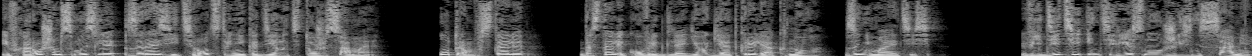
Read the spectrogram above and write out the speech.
и в хорошем смысле заразить родственника делать то же самое. Утром встали, достали коврик для йоги, открыли окно, занимаетесь. Ведите интересную жизнь сами.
